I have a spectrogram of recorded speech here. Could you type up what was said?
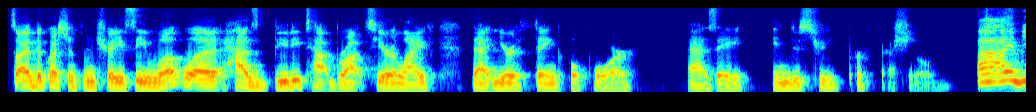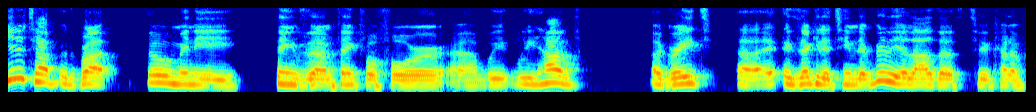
So I have the question from Tracy. What, what has BeautyTap brought to your life that you're thankful for as a industry professional? Uh, I BeautyTap has brought so many things that I'm thankful for. Uh, we we have a great uh, executive team that really allows us to kind of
